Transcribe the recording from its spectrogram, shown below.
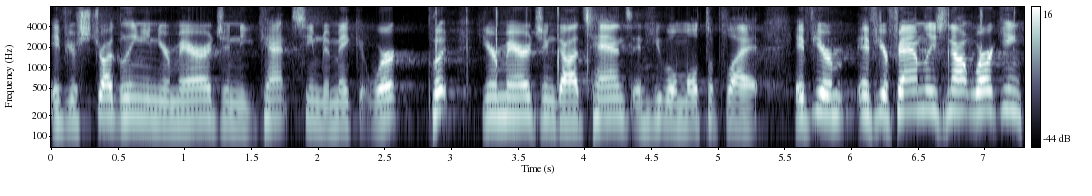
If you're struggling in your marriage and you can't seem to make it work, put your marriage in God's hands and He will multiply it. If, your if your family's not working,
